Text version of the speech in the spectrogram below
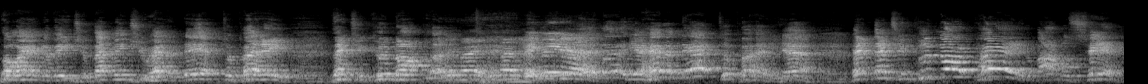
the land of Egypt. That means you had a debt to pay that you could not pay. Amen, amen. Amen. You had a debt to pay. Yeah. And that you could not pay. The Bible said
